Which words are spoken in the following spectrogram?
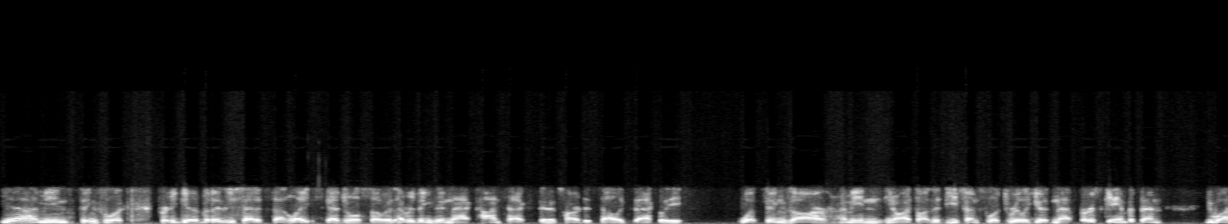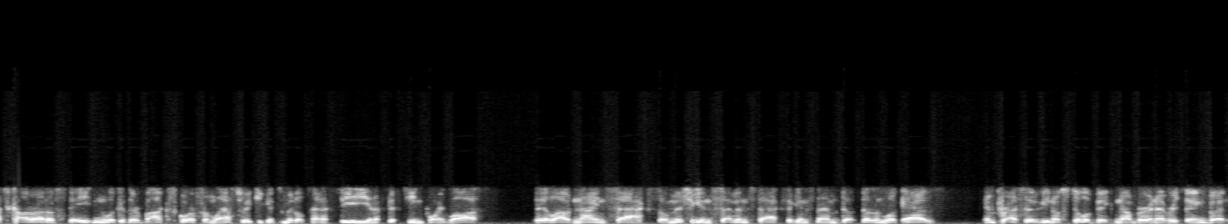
Yeah, I mean things look pretty good, but as you said, it's that light schedule, so everything's in that context, and it's hard to tell exactly what things are. I mean, you know, I thought the defense looked really good in that first game, but then you watch Colorado State and look at their box score from last week against Middle Tennessee in a 15 point loss. They allowed nine sacks, so Michigan's seven sacks against them doesn't look as impressive. You know, still a big number and everything, but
